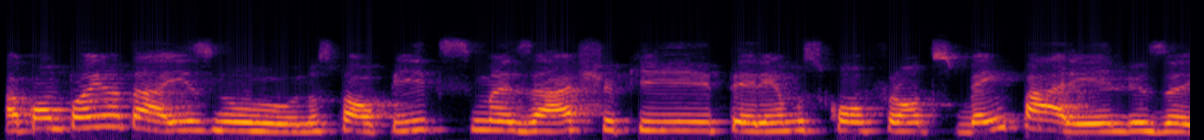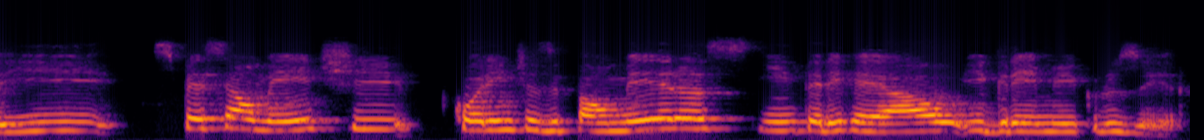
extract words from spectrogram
Acompanho a Thaís no, nos palpites, mas acho que teremos confrontos bem parelhos aí, especialmente Corinthians e Palmeiras, Inter e Real e Grêmio e Cruzeiro.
